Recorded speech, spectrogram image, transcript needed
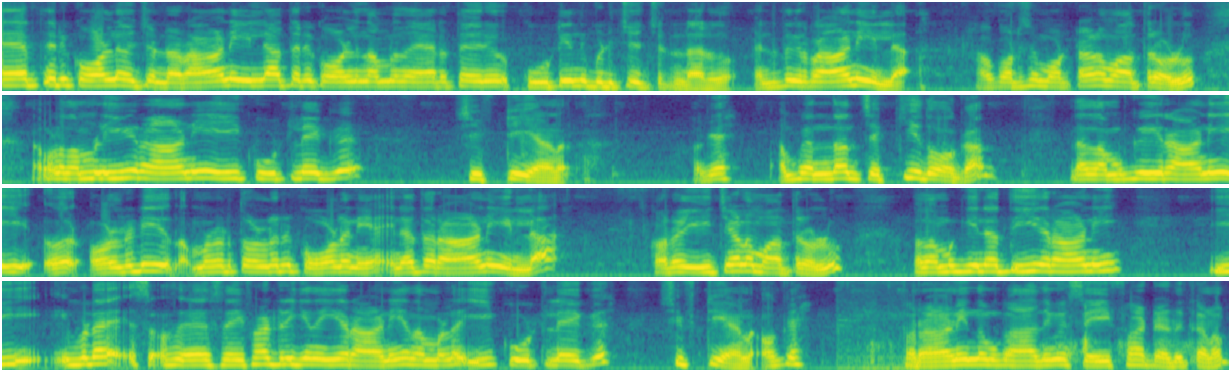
നേരത്തെ ഒരു കോളനി വെച്ചിട്ടുണ്ട്. റാണി ഇല്ലാത്തൊരു കോളനി നമ്മൾ നേരത്തെ ഒരു കൂട്ടിൽ നിന്ന് പിടിച്ചു വെച്ചിട്ടുണ്ടായിരുന്നു. അതിനകത്ത് റാണിയില്ല അപ്പോൾ കുറച്ച് മുട്ടകൾ മാത്രമേ ഉള്ളൂ. അപ്പോൾ നമ്മൾ ഈ റാണിയെ ഈ കൂട്ടിലേക്ക് ഷിഫ്റ്റ് ചെയ്യാണ്. ഓക്കെ? നമുക്ക് എന്താണെന്ന് ചെക്ക് ചെയ്ത് നോക്കാം. എന്നാൽ നമുക്ക് ഈ റാണി ഓൾറെഡി നമ്മുടെ അടുത്തുള്ളൊരു കോളനിയാണ് ഇതിനകത്ത് റാണിയില്ല. കുറേ ഈച്ചകൾ മാത്രമേ ഉള്ളൂ. അപ്പോൾ നമുക്ക് ഇതിനകത്ത് ഈ റാണി ഈ ഇവിടെ സേഫായിട്ടിരിക്കുന്ന ഈ റാണിയെ നമ്മൾ ഈ കൂട്ടിലേക്ക് ഷിഫ്റ്റ് ചെയ്യണം. ഓക്കെ? അപ്പോൾ റാണി നമുക്ക് ആദ്യമേ സേഫായിട്ട് എടുക്കണം.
